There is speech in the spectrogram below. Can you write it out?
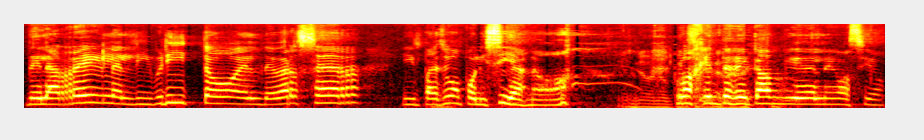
la regla, el librito, el deber ser, y parecemos policías, ¿no? No, agentes de cambio del negocio.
